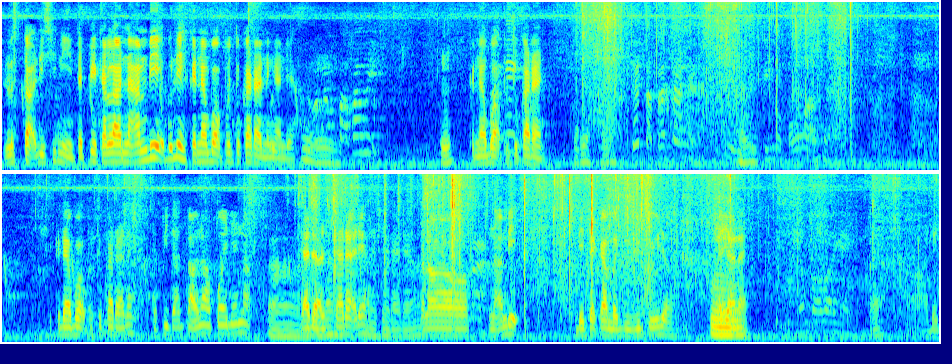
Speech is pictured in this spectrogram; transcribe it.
letak di sini. Tapi kalau nak ambil boleh kena buat pertukaran dengan dia. Hmm. Kena buat pertukaran. Kena buat pertukaran lah. Tapi tak tahulah apa yang dia nak. Ah, Dia ada syarat dia. syarat dia. Kalau nak ambil, dia takkan bagi gitu je. Hmm. Sayang kan? Eh? Ha, dia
